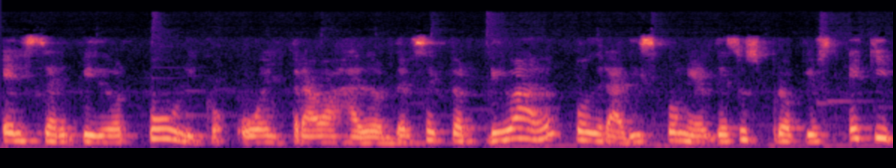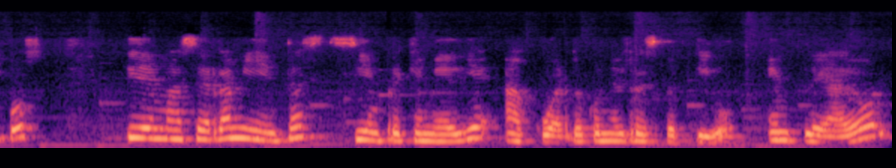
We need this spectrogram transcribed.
el servidor público o el trabajador del sector privado podrá disponer de sus propios equipos y demás herramientas siempre que medie acuerdo con el respectivo empleador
